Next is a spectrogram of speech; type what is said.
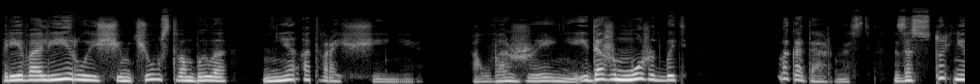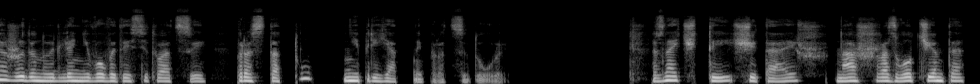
превалирующим чувством было не отвращение, а уважение и даже, может быть, благодарность за столь неожиданную для него в этой ситуации простоту неприятной процедуры. Значит, ты считаешь наш развод чем-то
